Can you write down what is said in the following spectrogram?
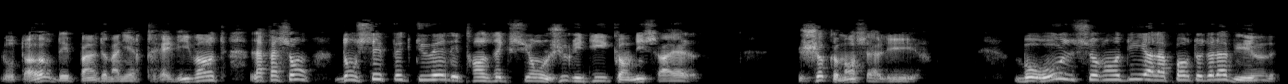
L'auteur dépeint de manière très vivante la façon dont s'effectuaient les transactions juridiques en Israël. Je commence à lire. Boaz se rendit à la porte de la ville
